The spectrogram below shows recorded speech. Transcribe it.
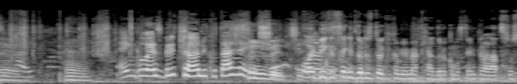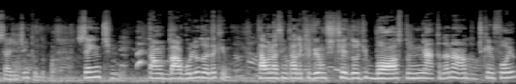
É. É inglês britânico, tá, gente? Sim, gente. Oi, big seguidores, estou aqui com a minha maquiadora, como sempre, ela dá social a gente em tudo. Gente, tá um bagulho doido aqui. Tava na sentada aqui, veio um fedor de bosta, um nhaca danado. De quem foi?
